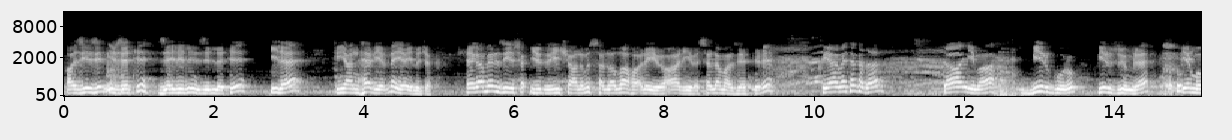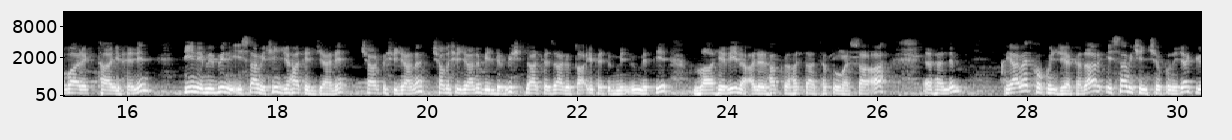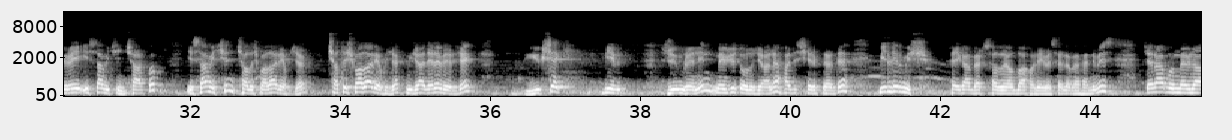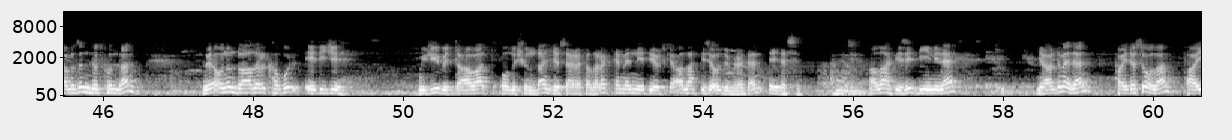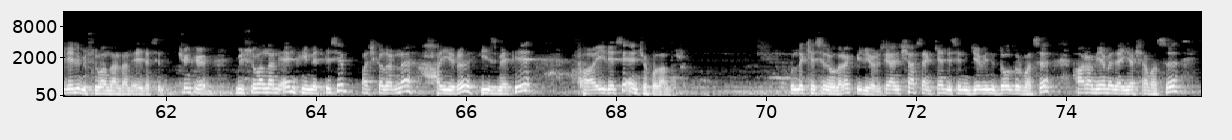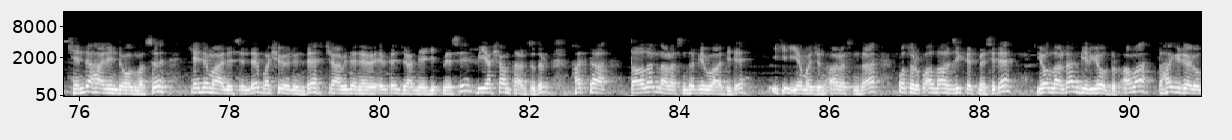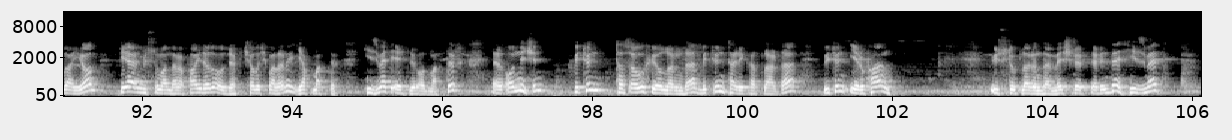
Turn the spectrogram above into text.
azizin izzeti, zelilin zilleti ile dünyanın her yerine yayılacak. Peygamber Zişanımız sallallahu aleyhi ve aleyhi ve sellem hazretleri kıyamete kadar daima bir grup, bir zümre, bir mübarek taifenin dini mübin İslam için cihat edeceğini, çarpışacağını, çalışacağını bildirmiş. La tezalu taifetun min ümmeti zahirine alel hakkı hatta tekume sa'a. Efendim, kıyamet kopuncaya kadar İslam için çırpınacak, yüreği İslam için çarpıp İslam için çalışmalar yapacak, çatışmalar yapacak, mücadele verecek, yüksek bir zümrenin mevcut olacağını hadis-i şeriflerde bildirmiş Peygamber sallallahu aleyhi ve sellem Efendimiz. Cenab-ı Mevlamızın lütfundan ve onun duaları kabul edici mücib davat oluşundan cesaret alarak temenni ediyoruz ki Allah bizi o zümreden eylesin. Allah bizi dinine yardım eden, faydası olan faydalı Müslümanlardan eylesin. Çünkü Müslümanların en kıymetlisi başkalarına hayırı, hizmeti, faidesi en çok olandır. Bunu da kesin olarak biliyoruz. Yani şahsen kendisinin cebini doldurması, haram yemeden yaşaması, kendi halinde olması, kendi mahallesinde, başı önünde, camiden eve, evden camiye gitmesi bir yaşam tarzıdır. Hatta dağların arasında bir vadide, iki yamacın arasında oturup Allah'ı zikretmesi de yollardan bir yoldur. Ama daha güzel olan yol, diğer Müslümanlara faydalı olacak çalışmaları yapmaktır. Hizmet ehli olmaktır. Ee, onun için bütün tasavvuf yollarında, bütün tarikatlarda, bütün irfan üsluplarında, meşreplerinde hizmet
